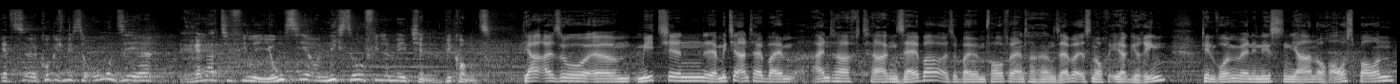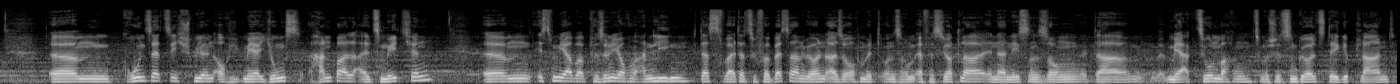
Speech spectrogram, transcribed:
Jetzt äh, gucke ich mich so um und sehe relativ viele Jungs hier und nicht so viele Mädchen. Wie kommt's? Ja, also ähm, Mädchen, der Mädchenanteil beim Eintracht-Tagen selber, also beim VfL Eintracht-Tagen selber ist noch eher gering. Den wollen wir in den nächsten Jahren auch ausbauen. Ähm, grundsätzlich spielen auch mehr Jungs Handball als Mädchen. Ähm, ist mir aber persönlich auch ein Anliegen, das weiter zu verbessern. Wir wollen also auch mit unserem FSJler in der nächsten Saison da mehr Aktionen machen. Zum Beispiel ist ein Girls Day geplant.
